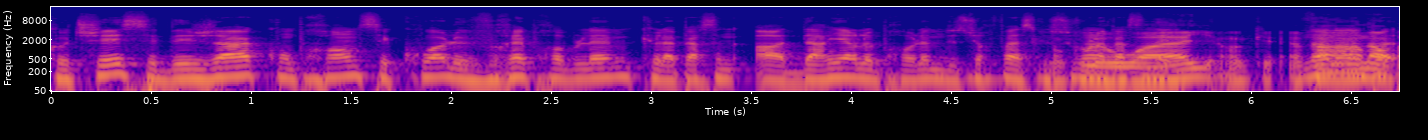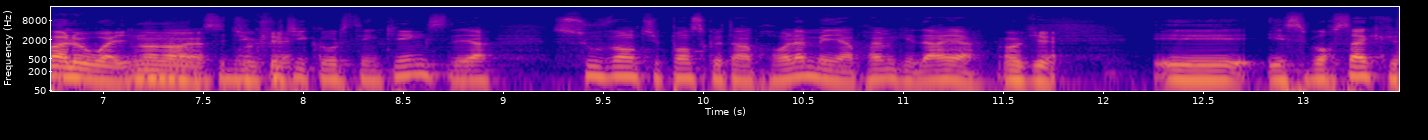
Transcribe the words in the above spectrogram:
Coacher, c'est déjà comprendre c'est quoi le vrai problème que la personne a derrière le problème de surface. Que Donc souvent le la personne est- why, ok. Enfin, non, pas, le why. Non, non, c'est du critical thinking. C'est-à-dire, souvent tu penses que tu as un problème, mais il y a un problème qui est derrière. Ok. Et, et c'est pour ça que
